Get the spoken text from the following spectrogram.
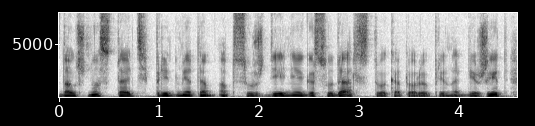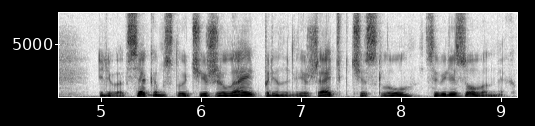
должно стать предметом обсуждения государства, которое принадлежит или во всяком случае желает принадлежать к числу цивилизованных.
